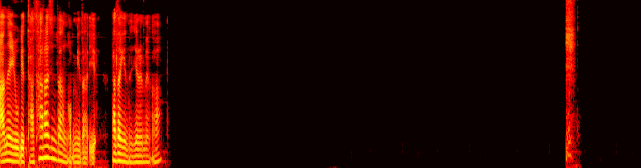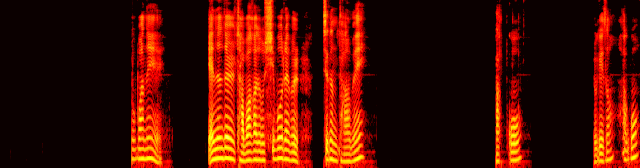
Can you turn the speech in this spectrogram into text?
안에 요게 다 사라진다는 겁니다. 이, 바닥에 있는 열매가. 초반에 얘네들 잡아가지고 15렙을 찍은 다음에 받고 여기서 하고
